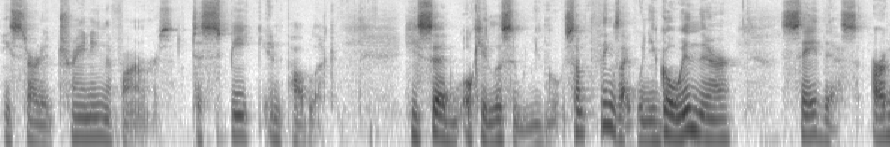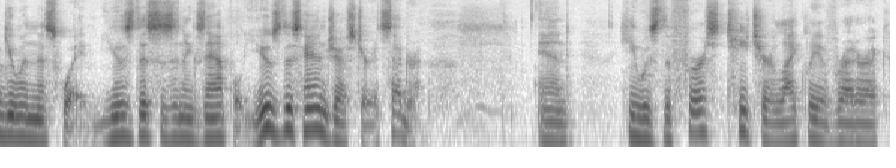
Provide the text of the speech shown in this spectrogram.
He started training the farmers to speak in public. He said, okay, listen, when you go, some things like when you go in there, say this, argue in this way, use this as an example, use this hand gesture, etc. And he was the first teacher, likely of rhetoric.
